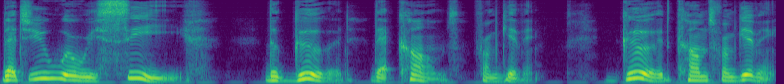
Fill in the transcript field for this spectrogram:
that you will receive the good that comes from giving good comes from giving.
